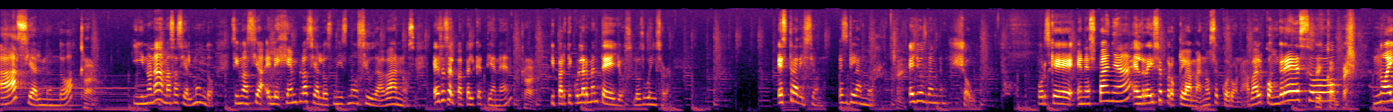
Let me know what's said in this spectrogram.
hacia el mundo Claro. Y no nada más hacia el mundo, sino hacia el ejemplo hacia los mismos ciudadanos. Ese es el papel que tienen Claro. y particularmente ellos, los Windsor. Es tradición, es glamour. Sí. Ellos venden show. Porque en España el rey se proclama, no se corona. Va al Congreso, Sí. No hay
